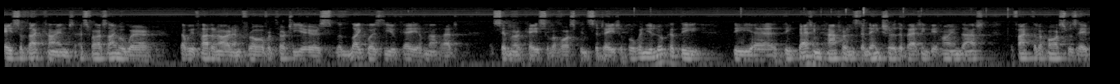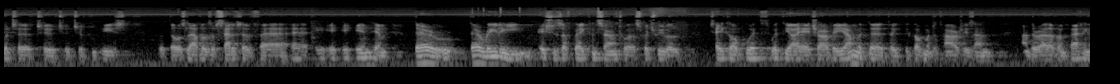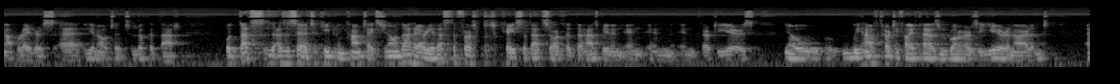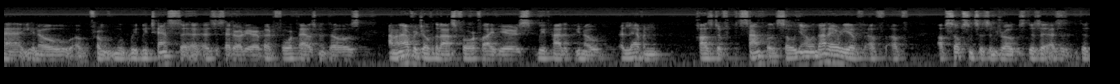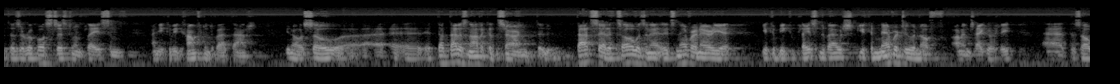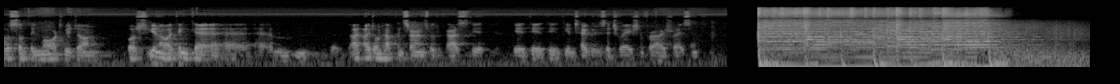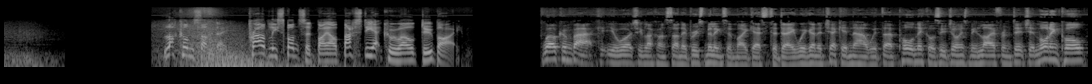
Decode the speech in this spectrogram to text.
case of that kind, as far as I'm aware, that we've had in Ireland for over 30 years. Well, likewise, the UK have not had a similar case of a horse being sedated. But when you look at the the, uh, the betting patterns, the nature of the betting behind that, the fact that a horse was able to to, to, to compete with those levels of sedative uh, uh, in him, they're they're really issues of great concern to us, which we will take up with, with the IHRB and with the, the, the government authorities and, and the relevant betting operators, uh, you know, to, to look at that. But that's, as I said, to keep it in context, you know, in that area, that's the first case of that sort that there has been in, in, in, in 30 years. You know, we have 35,000 runners a year in Ireland. Uh, you know, from we, we test, uh, as I said earlier, about 4,000 of those. And on average, over the last four or five years, we've had, you know, 11 positive samples. So, you know, in that area of, of, of, of substances and drugs, there's a, a, there's a robust system in place, and, and you can be confident about that. You know, so uh, uh, that that is not a concern. That said, it's always an it's never an area you can be complacent about. You can never do enough on integrity. Uh, there's always something more to be done. But you know, I think uh, uh um, I, I, don't have concerns with regards to the the, the, the integrity situation for Irish racing. Luck on Sunday, proudly sponsored by Al Basti Equiworld Dubai. Welcome back. You're watching Luck on Sunday. Bruce Millington, my guest today. We're going to check in now with uh, Paul Nicholls, who joins me live from Ditcheat. Morning, Paul.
